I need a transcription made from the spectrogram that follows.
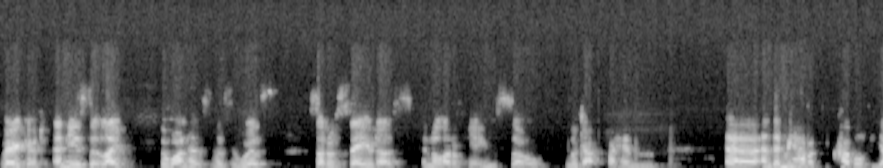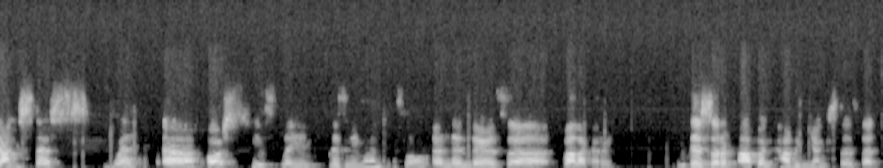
very good, and he's like the one has, has who has sort of saved us in a lot of games. So look out for him. Uh, and then we have a couple of youngsters with uh, Forss. He's playing plays in England as well. And then there's uh, Valakari. There's sort of up and coming youngsters that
